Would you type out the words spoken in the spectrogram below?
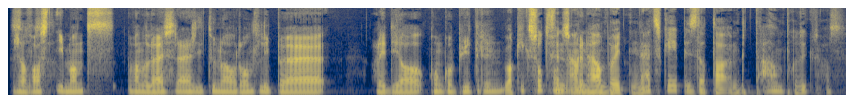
er zal vast iemand van de luisteraars die toen al rondliep, allee, die al kon computeren. Wat ik zot vind aan, aan buiten Netscape is dat dat een betalend product was.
